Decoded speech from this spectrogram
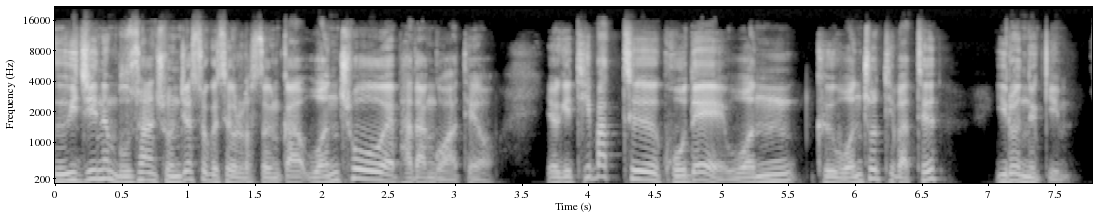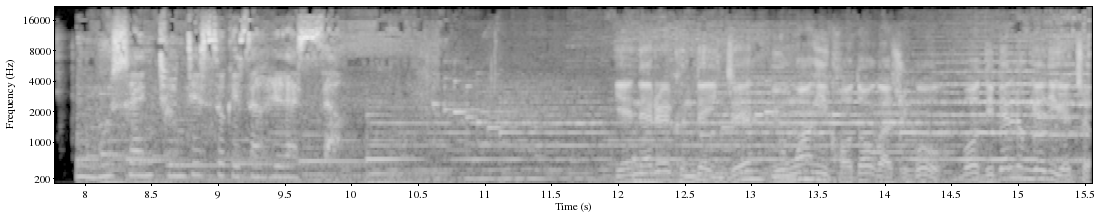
의지는 무수한 존재 속에서 흘렀어. 그러니까 원초의 바다인 것 같아요. 여기 티바트 고대 원, 그 원초 티바트? 이런 느낌. 무수한 존재 속에서 흘렀어. 얘네를 근데 이제 용왕이 걷어가지고 뭐 니벨룽겐이겠죠.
